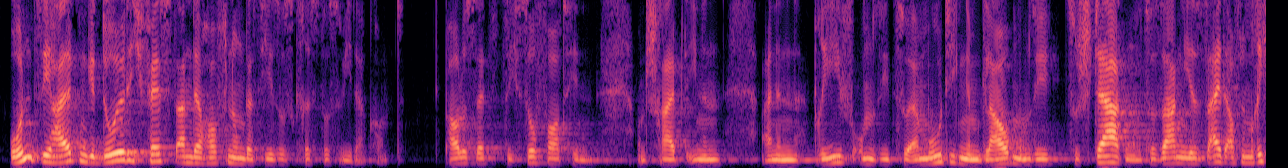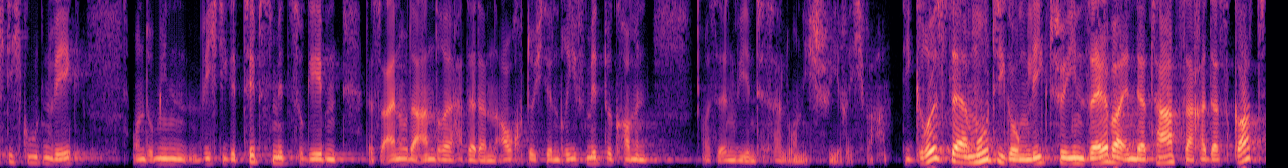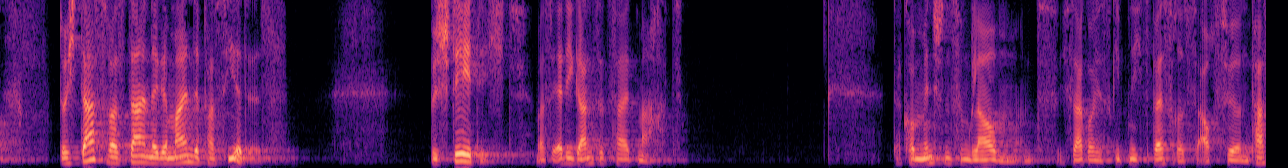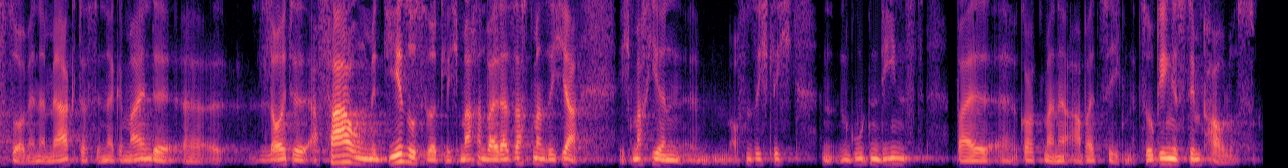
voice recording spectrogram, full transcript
und sie halten geduldig fest an der Hoffnung, dass Jesus Christus wiederkommt. Paulus setzt sich sofort hin und schreibt ihnen einen Brief, um sie zu ermutigen im Glauben, um sie zu stärken, um zu sagen, ihr seid auf einem richtig guten Weg und um ihnen wichtige Tipps mitzugeben. Das eine oder andere hat er dann auch durch den Brief mitbekommen, was irgendwie in Thessalonich schwierig war. Die größte Ermutigung liegt für ihn selber in der Tatsache, dass Gott durch das, was da in der Gemeinde passiert ist, bestätigt, was er die ganze Zeit macht. Da kommen Menschen zum Glauben. Und ich sage euch, es gibt nichts Besseres, auch für einen Pastor, wenn er merkt, dass in der Gemeinde äh, Leute Erfahrungen mit Jesus wirklich machen, weil da sagt man sich, ja, ich mache hier einen, äh, offensichtlich einen, guten Dienst, weil äh, Gott meine Arbeit segnet. So ging es dem Paulus.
